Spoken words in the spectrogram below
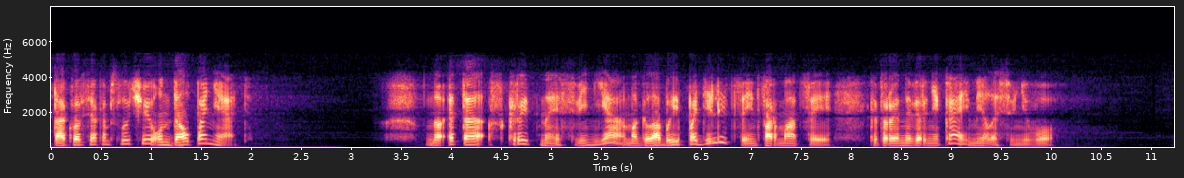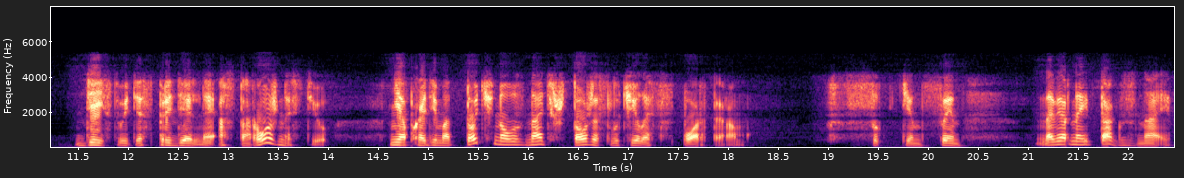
Так, во всяком случае, он дал понять. Но эта скрытная свинья могла бы и поделиться информацией, которая наверняка имелась у него. Действуйте с предельной осторожностью. Необходимо точно узнать, что же случилось с Портером сукин сын, наверное, и так знает.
